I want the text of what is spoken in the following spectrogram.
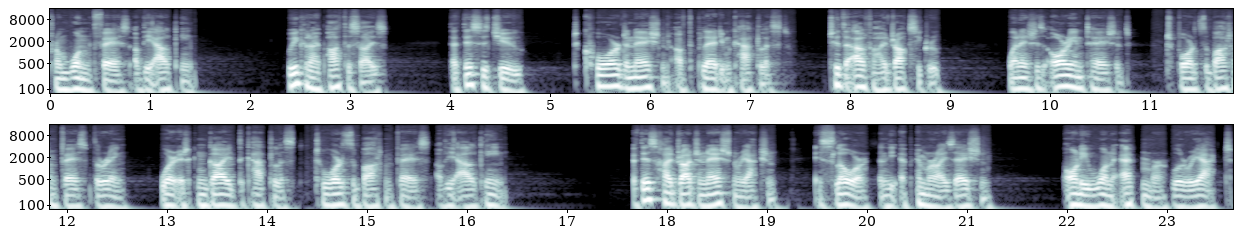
from one face of the alkene. We could hypothesize that this is due to coordination of the palladium catalyst to the alpha hydroxy group when it is orientated towards the bottom face of the ring, where it can guide the catalyst towards the bottom face of the alkene. If this hydrogenation reaction is slower than the epimerization, only one epimer will react,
